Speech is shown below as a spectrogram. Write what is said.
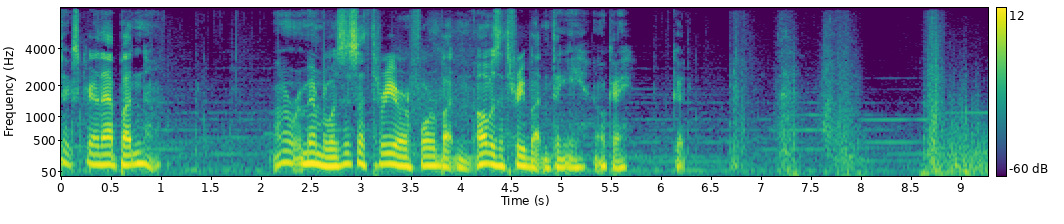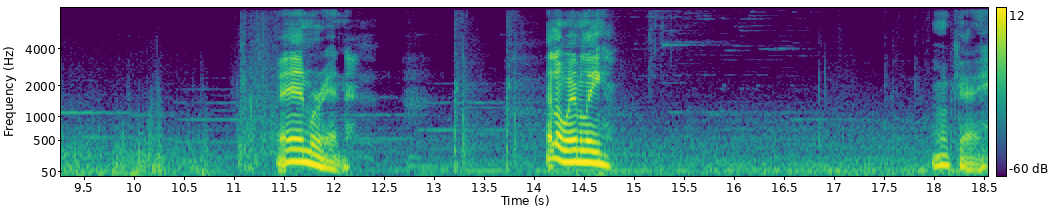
Takes care of that button. I don't remember. Was this a three or a four button? Oh, it was a three button thingy. Okay, good. And we're in. Hello, Emily. Okay.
